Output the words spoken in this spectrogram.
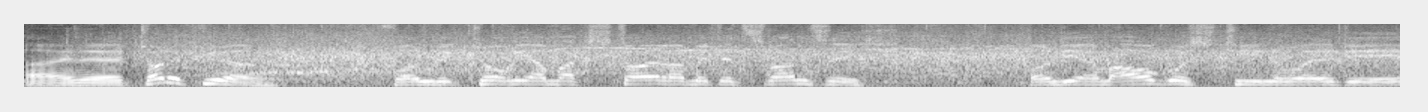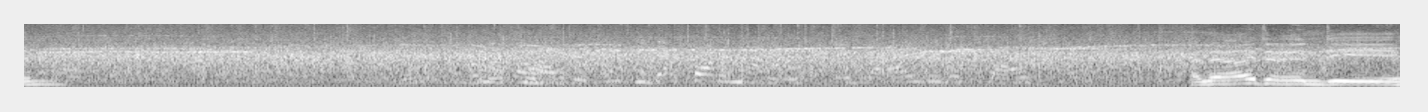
Eine tolle Kür von Victoria Max Teurer Mitte 20 und ihrem Augustin OLD. Eine Reiterin, die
